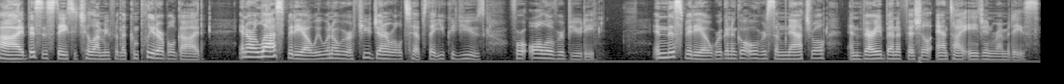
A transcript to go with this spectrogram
Hi, this is Stacey Chillemi from the Complete Herbal Guide. In our last video, we went over a few general tips that you could use for all over beauty. In this video, we're going to go over some natural and very beneficial anti-aging remedies.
